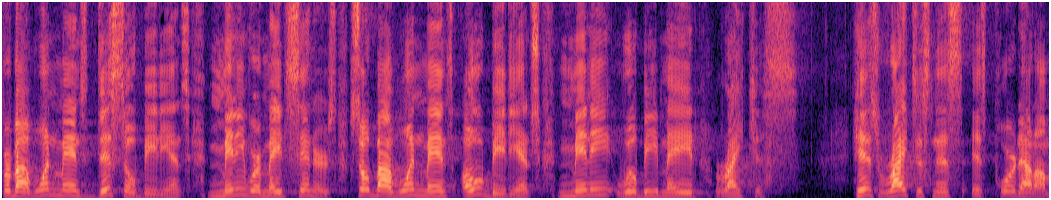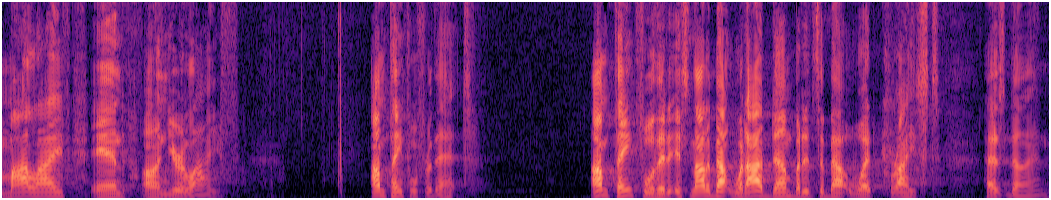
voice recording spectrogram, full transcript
For by one man's disobedience, many were made sinners. So by one man's obedience, many will be made righteous. His righteousness is poured out on my life and on your life. I'm thankful for that. I'm thankful that it's not about what I've done, but it's about what Christ has done.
